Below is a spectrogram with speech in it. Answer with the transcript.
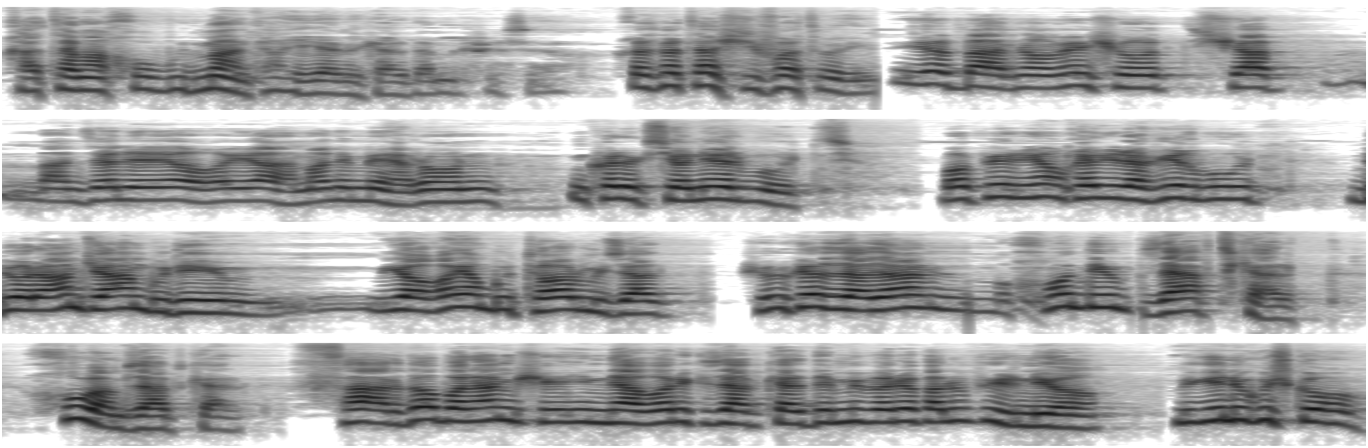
خط من خوب بود. من تهیه می‌کردم میفرستم قسمت تشریفات بودیم یه برنامه شد شب منزل آقای احمد مهران. این کلکسیونر بود. با پیرنیام خیلی رفیق بود. دور هم جمع بودیم. یه آقای هم بود تار می‌زد. شروع که زدن. خوندیم. ضبط کرد. خوبم ضبط کرد. فردا بلند میشه این نواری که ضبط کرده می‌بره پلو پیرنیا. میگه اینو گوش کن.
